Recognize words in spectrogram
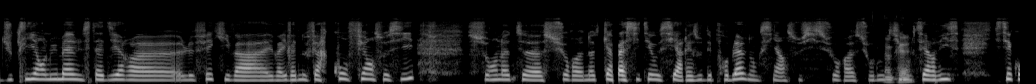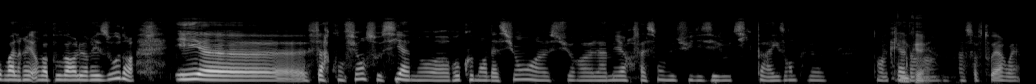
du client lui-même, c'est-à-dire le fait qu'il va, il va, il va nous faire confiance aussi sur notre, sur notre capacité aussi à résoudre des problèmes. Donc s'il y a un souci sur, sur l'outil ou le service, il sait qu'on va, le on va pouvoir le résoudre et faire confiance aussi à nos recommandations sur la meilleure façon d'utiliser l'outil, par exemple, dans le cas d'un software. Ouais.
